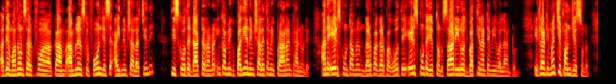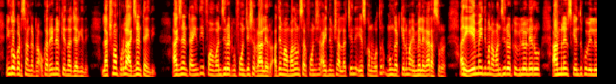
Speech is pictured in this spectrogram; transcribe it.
అదే మధవన్ సార్కి ఫోన్ అంబులెన్స్కి ఫోన్ చేస్తే ఐదు నిమిషాలు వచ్చింది. తీసుకుపోతే డాక్టర్ అన్నారు. ఇంకా మీకు పదిహేను నిమిషాలు అయితే మీకు ప్రాణానికి హాని ఉండే. అని ఏడ్చుకుంటా మేము గడప గడప పోతే ఏడ్చుకుంటా చెప్తుండు. సార్ ఈరోజు బతికినంటే మీ వల్ల అంటుండు. ఇట్లాంటి మంచి పని చేస్తుండు. ఇంకొకటి సంఘటన ఒక రెండు నెలల కింద జరిగింది. లక్ష్మణపూర్లో యాక్సిడెంట్ అయింది. యాక్సిడెంట్ అయింది ఫోన్ వన్ జీరో ఎయిట్కి ఫోన్ చేసి రాలేరు. అదే మా మదన్ సార్ ఫోన్ చేసి ఐదు నిమిషాలు వచ్చింది వేసుకొని పోతారు. ముంగటికి వెళ్ళి మా ఎమ్మెల్యే గారు వస్తారు అరే ఏమైంది? మన వన్ జీరో ఎయిట్కి విలువ లేరు. అంబులెన్స్కి ఎందుకు వీళ్ళు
